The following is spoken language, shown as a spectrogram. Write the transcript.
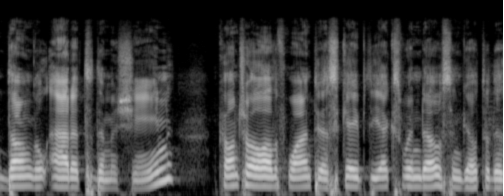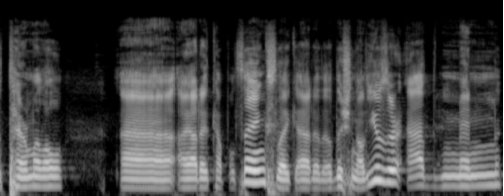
dongle added to the machine, Control Alt 1 to escape the X windows and go to the terminal. Uh, I added a couple things, like added additional user, admin.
